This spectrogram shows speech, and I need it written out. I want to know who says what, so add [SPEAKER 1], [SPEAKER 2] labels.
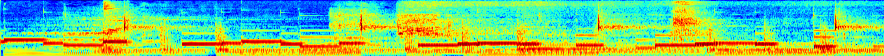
[SPEAKER 1] Bye.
